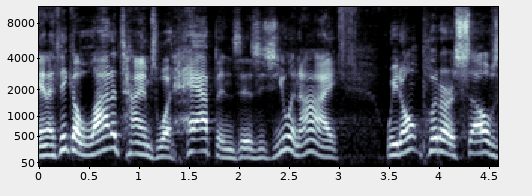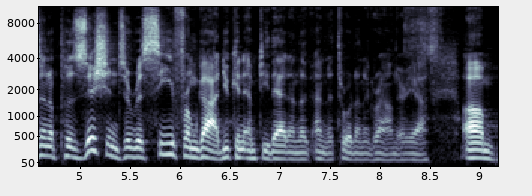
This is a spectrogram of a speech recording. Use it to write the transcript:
And I think a lot of times what happens is, is you and I, we don't put ourselves in a position to receive from God. You can empty that and the, throw it on the ground there, yeah. Um,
